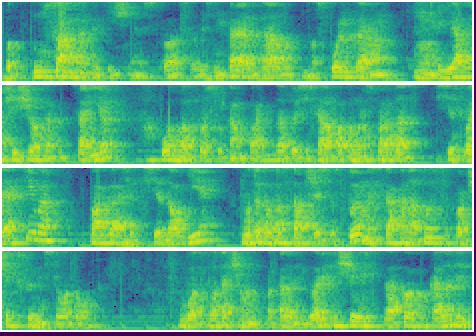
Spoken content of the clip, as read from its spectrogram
Вот, ну, самая критичная ситуация возникает, да, вот насколько я защищен как акционер от банкротства компании. Да? То есть, если она потом распродаст все свои активы, погасит все долги, вот эта вот оставшаяся стоимость, как она относится вообще к сумме всего долга. Вот, вот о чем этот показатель говорит. Еще есть такой показатель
